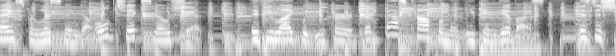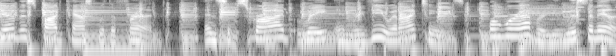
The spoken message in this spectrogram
Thanks for listening to Old Chicks Know Shit. If you like what you heard, the best compliment you can give us is to share this podcast with a friend and subscribe, rate, and review at iTunes or wherever you listen in.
